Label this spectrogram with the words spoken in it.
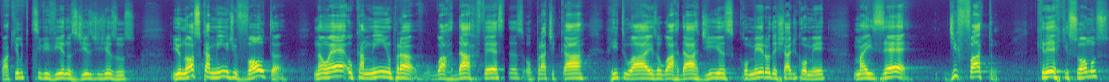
com aquilo que se vivia nos dias de Jesus. E o nosso caminho de volta não é o caminho para guardar festas ou praticar rituais ou guardar dias, comer ou deixar de comer, mas é, de fato, crer que somos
